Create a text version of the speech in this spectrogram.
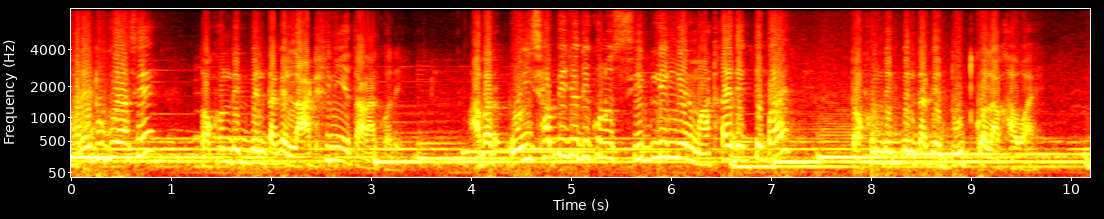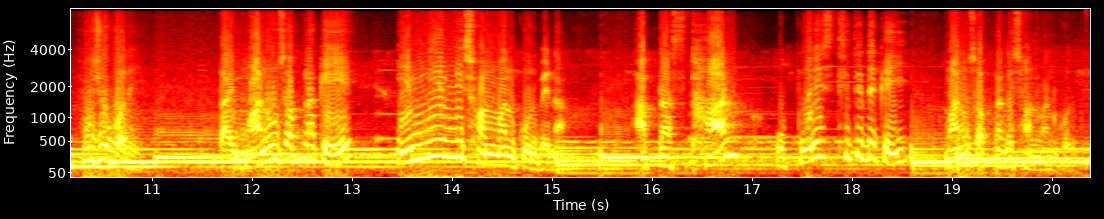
ঘরে ঢুকে আসে, তখন দেখবেন তাকে লাঠি নিয়ে তাড়া করে। আবার ওই সাপই যদি কোনো শিবলিঙ্গের মাথায় দেখতে পায়, তখন দেখবেন তাকে দুধ কলা খাওয়ায়, পুজো করে। তাই মানুষ আপনাকে এমনি এমনি সম্মান করবে না। আপনার স্থান পরিস্থিতি দেখেই মানুষ আপনাকে সম্মান করবে।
